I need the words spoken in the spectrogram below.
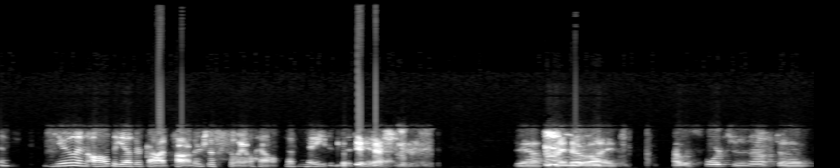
And you and all the other godfathers of soil health have made in this yeah. Yeah, I know. I I was fortunate enough to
